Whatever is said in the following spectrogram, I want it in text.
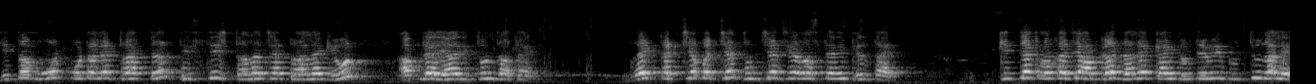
इथं मोठमोठाले ट्रॅक्टर तीस तीस टनाच्या ट्राल्या घेऊन आपल्या या इथून जात आहेत कच्चे बच्चे तुमच्याच या रस्त्याने फिरतायत. कित्येक लोकांचे अपघात झाले काही दुर्दैवी मृत्यू झाले.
